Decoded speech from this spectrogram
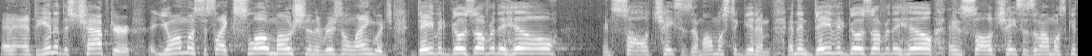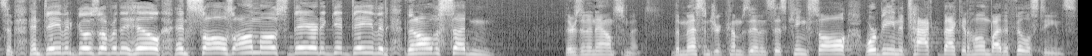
And at the end of this chapter, you almost, it's like slow motion in the original language. David goes over the hill, and Saul chases him almost to get him. And then David goes over the hill, and Saul chases and almost gets him. And David goes over the hill, and Saul's almost there to get David. Then all of a sudden, there's an announcement. The messenger comes in and says, King Saul, we're being attacked back at home by the Philistines.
